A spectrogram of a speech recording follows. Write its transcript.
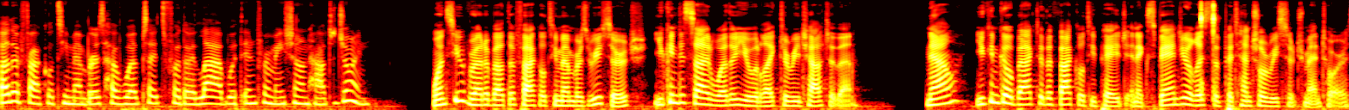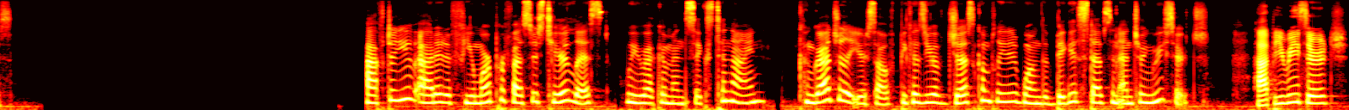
Other faculty members have websites for their lab with information on how to join. Once you've read about the faculty member's research, you can decide whether you would like to reach out to them. Now, you can go back to the faculty page and expand your list of potential research mentors. After you've added a few more professors to your list, we recommend 6 to 9. Congratulate yourself because you have just completed one of the biggest steps in entering research. Happy research!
